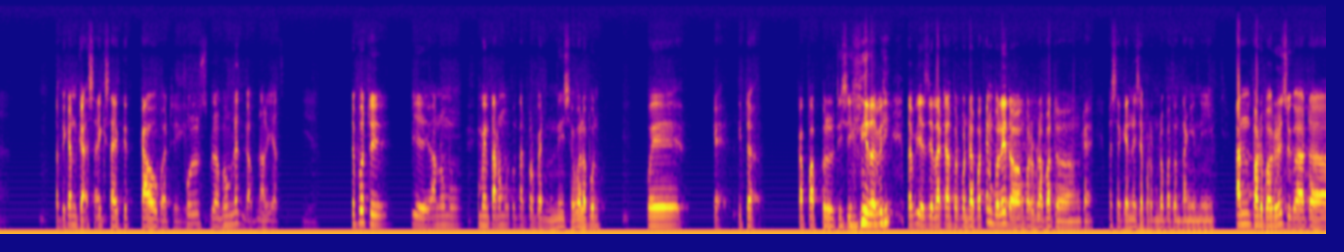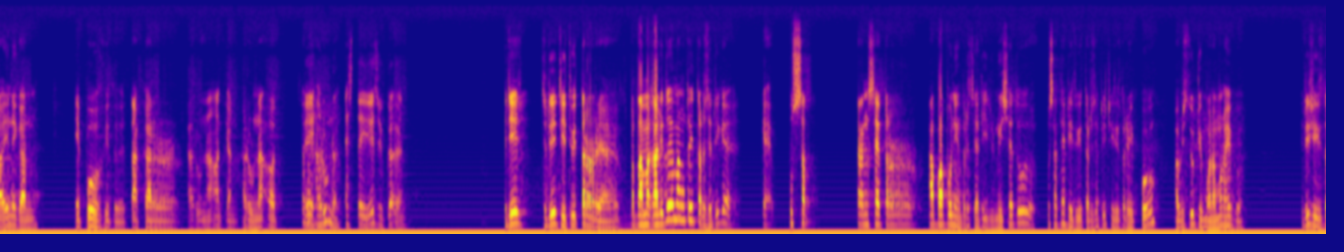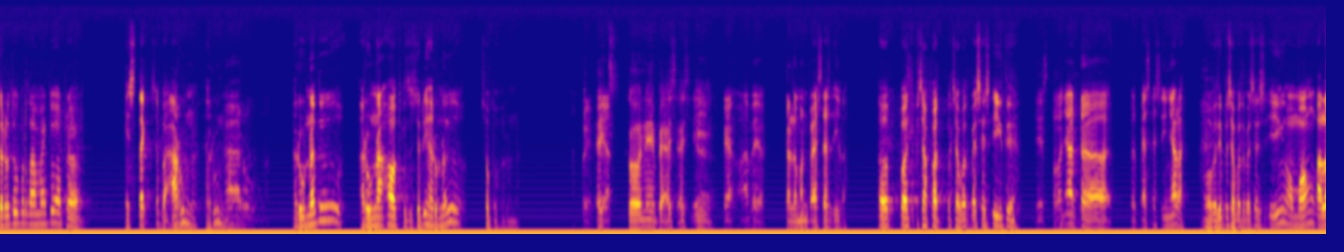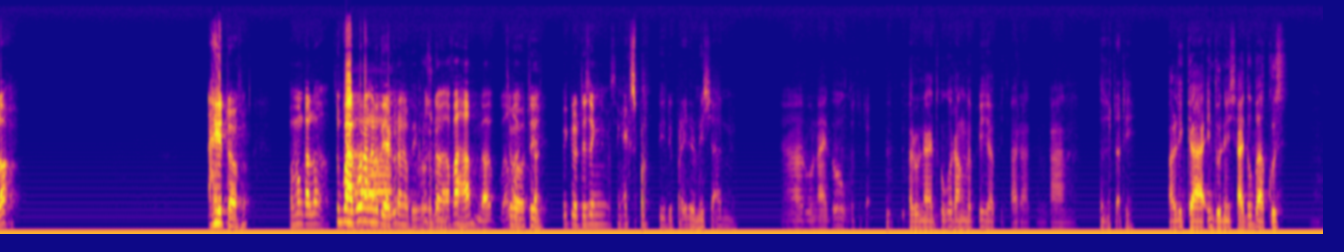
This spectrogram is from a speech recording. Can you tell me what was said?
Tapi kan nggak se-excited kau Pak De. full 90 menit nggak pernah lihat Iya. Coba deh, piye anumu komentarmu tentang permainan Indonesia. Walaupun kue kayak tidak capable di sini tapi tapi ya silakan berpendapat. Kan boleh dong berpendapat dong. Kayak masyarakat Indonesia berpendapat tentang ini. Kan baru-baru ini juga ada ini kan heboh gitu tagar Haruna Out kan? Haruna out siapa? Eh. Haruna? STY juga kan? Jadi jadi di Twitter ya. Pertama kali itu emang Twitter jadi kayak kayak pusat trendsetter apa pun yang terjadi di Indonesia itu pusatnya di Twitter. Jadi di Twitter heboh habis itu di mana-mana heboh. Jadi di Twitter itu pertama itu ada hashtag siapa? Haruna. Haruna. Haruna. Haruna tuh Haruna out gitu. Jadi Haruna tuh siapa Haruna? Apa ya? Kayak nih PSSI ya, kayak apa ya? Dalaman PSSI lah. Eh, pe- pejabat pejabat PSSI gitu ya? Ya soalnya ada PSSI-nya lah. Oh berarti pejabat PSSI ngomong kalau Ayo dong. Ngomong kalau sumpah aku kurang ngerti ya aku kurang ngerti aku Kurang juga paham. nggak paham nggak apa- coba deh. Kira deh sing sing expert di, di per-Indonesiaan ya Haruna itu Haruna itu kurang lebih ya bicara tentang coba deh Liga Indonesia itu bagus.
